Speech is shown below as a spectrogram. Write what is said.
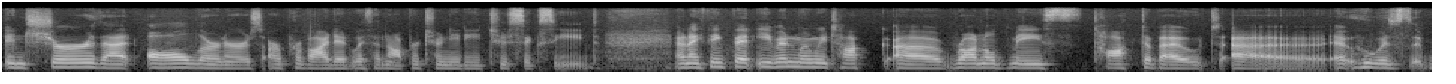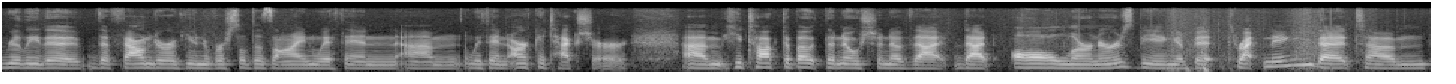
ensure that all learners are provided with an opportunity to succeed. And I think that even when we talk, uh, Ronald Mace talked about, uh, who was really the, the founder of universal design within, um, within architecture, um, he talked about the notion of that, that all learners being a bit threatening, that um,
